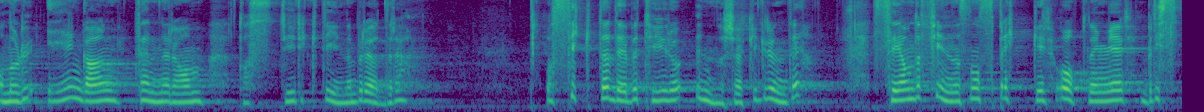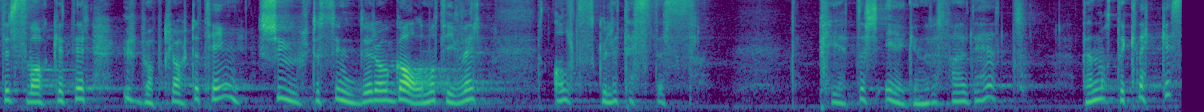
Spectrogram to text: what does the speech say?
Og når du en gang vender om, da styrk dine brødre. Å sikte, det betyr å undersøke grundig. Se om det finnes noen sprekker, åpninger, brister, svakheter, uoppklarte ting, skjulte synder og gale motiver. Alt skulle testes. Peters egenrettferdighet, den måtte knekkes.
